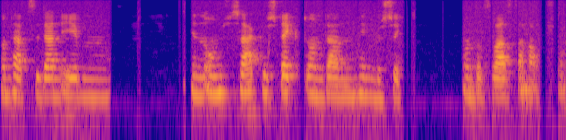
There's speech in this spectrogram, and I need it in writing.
und habe sie dann eben in den Umschlag gesteckt und dann hingeschickt. Und das war es dann auch schon.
